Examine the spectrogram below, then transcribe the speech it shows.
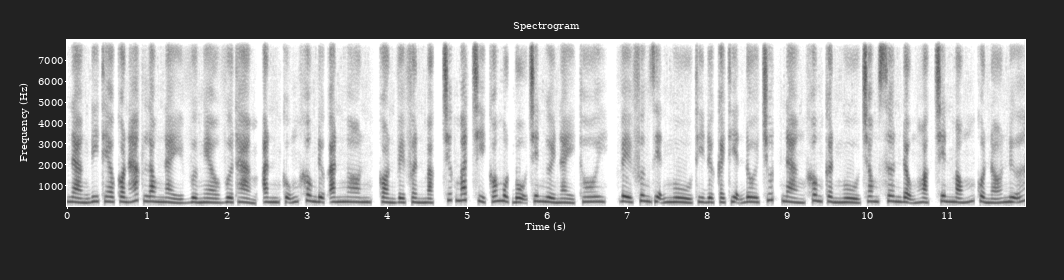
Nàng đi theo con hắc long này vừa nghèo vừa thảm, ăn cũng không được ăn ngon, còn về phần mặc trước mắt chỉ có một bộ trên người này thôi, về phương diện ngủ thì được cải thiện đôi chút, nàng không cần ngủ trong sơn động hoặc trên móng của nó nữa,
